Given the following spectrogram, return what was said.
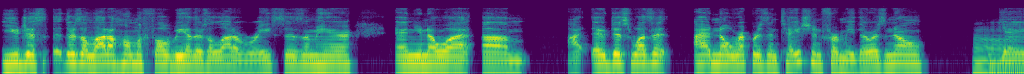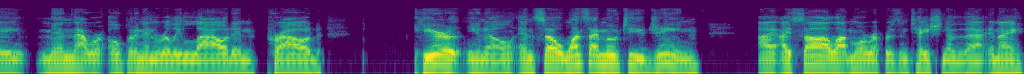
you just there's a lot of homophobia there's a lot of racism here and you know what um i it just wasn't i had no representation for me there was no oh. gay men that were open and really loud and proud here you know and so once i moved to eugene i i saw a lot more representation of that and i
